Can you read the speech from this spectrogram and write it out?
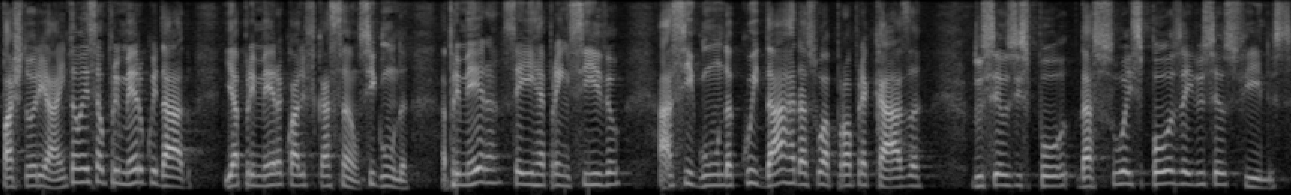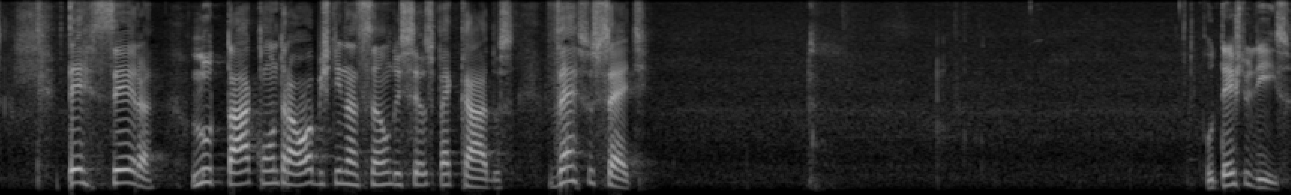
pastorear. Então esse é o primeiro cuidado e a primeira qualificação. Segunda, a primeira, ser irrepreensível. A segunda, cuidar da sua própria casa, dos seus da sua esposa e dos seus filhos. Terceira, lutar contra a obstinação dos seus pecados. Verso 7. O texto diz:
